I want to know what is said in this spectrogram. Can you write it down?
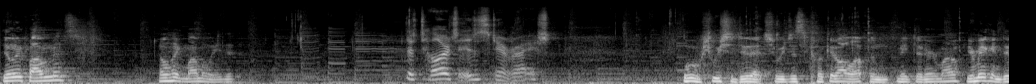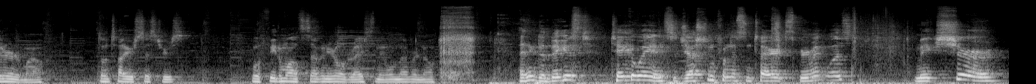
The only problem is, I don't think mom will eat it. Just tell her it's instant rice. Ooh, we should do that. Should we just cook it all up and make dinner tomorrow? You're making dinner tomorrow. Don't tell your sisters. We'll feed them all seven-year-old rice and they will never know. I think the biggest takeaway and suggestion from this entire experiment was make sure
